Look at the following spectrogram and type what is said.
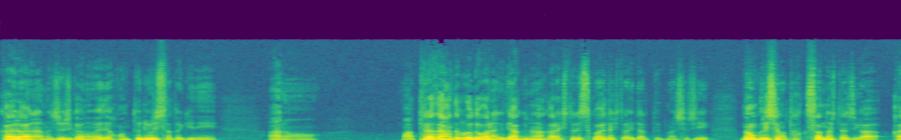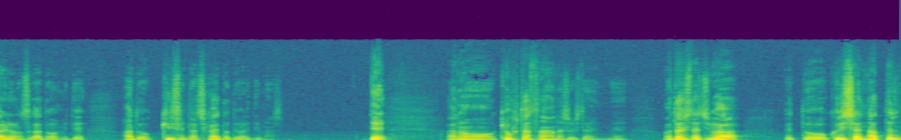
彼らあの十字架の上で本当に許した時にあの、まあ、寺田ハンドルかどうかないけど役の中から一人救われた人がいたって言ってましたしノンクリスチャンのたくさんの人たちが彼らの姿を見てあとキリストに立ち返ったと言われています。であの今日2つの話をしたいんですね。私たちはえっと、クリスチャンになってる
